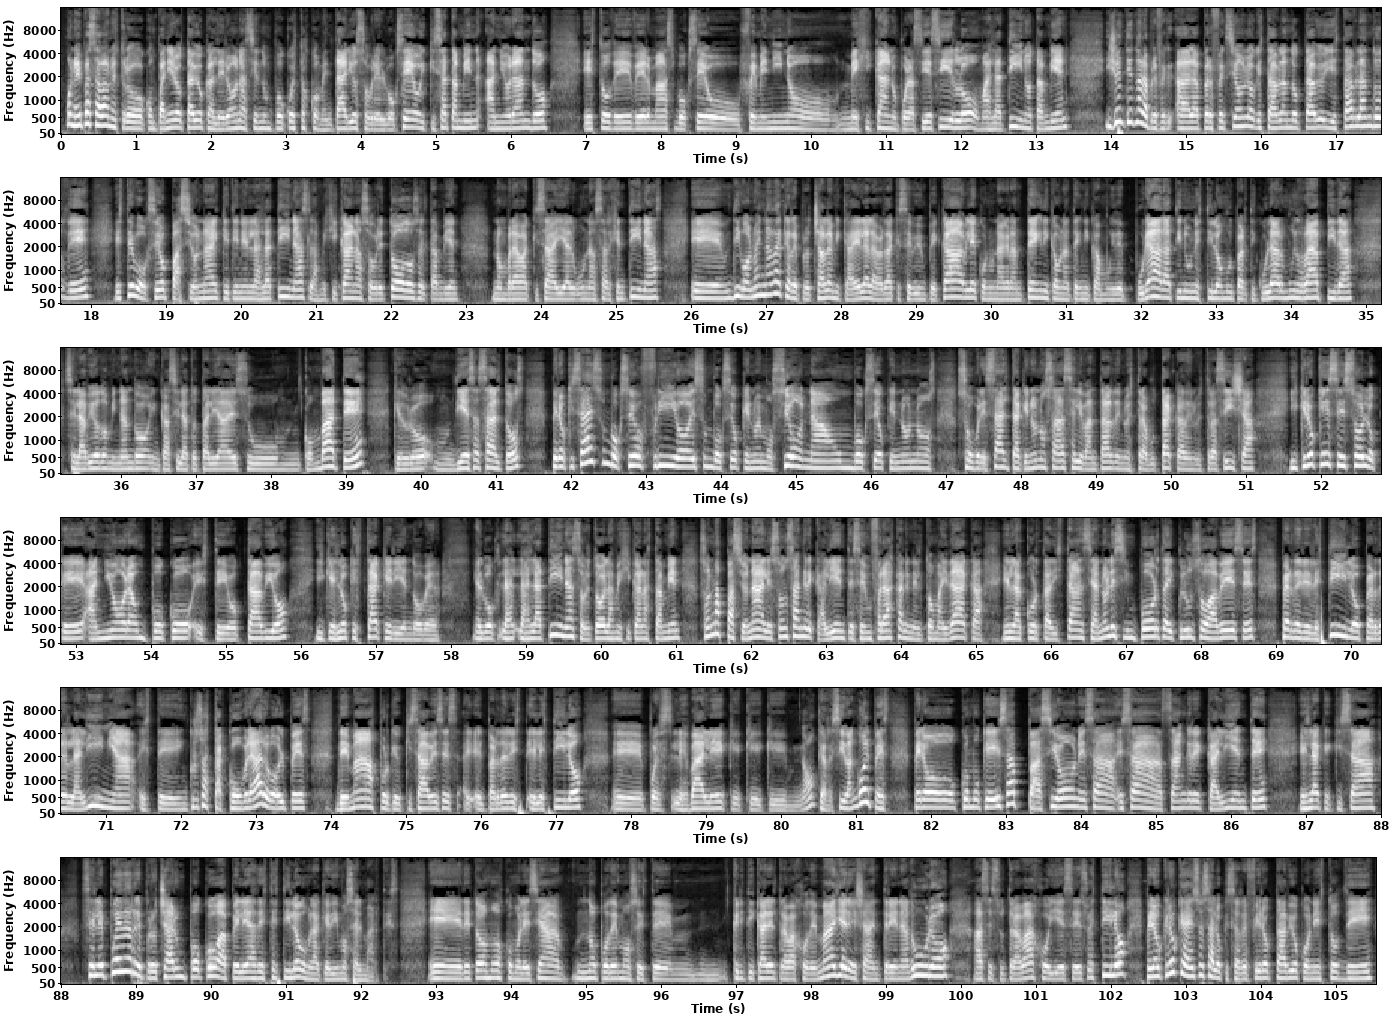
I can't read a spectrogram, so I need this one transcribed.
Bueno, ahí pasaba nuestro compañero Octavio Calderón haciendo un poco estos comentarios sobre el boxeo y quizá también añorando esto de ver más boxeo femenino mexicano, por así decirlo, o más latino también. Y yo entiendo a la, perfección lo que está hablando Octavio y está hablando de este boxeo pasional que tienen las latinas, las mexicanas sobre todo, él también nombraba quizá ahí algunas argentinas. Eh, digo, no hay nada que reprocharle a Micaela, la verdad que se vio impecable con una gran técnica, una técnica muy depurada, tiene un estilo muy particular, muy rápida, se la vio dominando en casi la totalidad de su mm, combate, que duró 10 mm, asaltos, pero quizá es un boxeo frío, es un boxeo que no emociona, un boxeo que no nos sobresalta, que no nos hace levantar de nuestra butaca, de nuestra silla, y creo que es eso lo que añora un poco este Octavio y que es lo que está queriendo ver las latinas, sobre todo las mexicanas también, son más pasionales, son sangre caliente, se enfrascan en el toma y daca, en la corta distancia, no les importa incluso a veces perder el estilo, perder la línea, este, incluso hasta cobrar golpes de más, porque quizá a veces el perder el estilo, eh, pues les vale que, que, que, ¿no? que reciban golpes, pero como que esa pasión, esa, esa sangre caliente es la que quizá se le puede reprochar un poco a peleas de este estilo como la que vimos el martes. Eh, de todos modos, como le decía, no podemos este, mm, criticar el trabajo de Mayer, ella entrena duro, hace su trabajo y ese es su estilo, pero creo que a eso es a lo que se refiere Octavio con esto de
